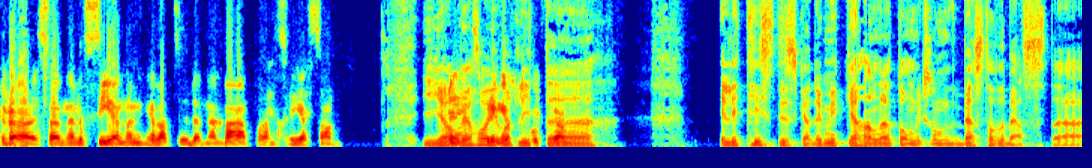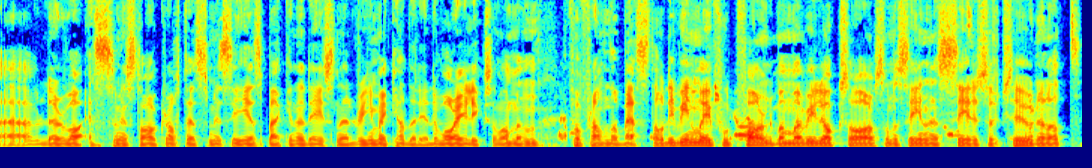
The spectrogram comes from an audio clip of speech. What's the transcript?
rörelsen eller scenen hela tiden är med på den här resan. Ja, vi har ju varit lite elitistiska. Det är mycket handlat om liksom the best of the best. Uh, där det var SM i Starcraft, SM i CS back in the days när DreamHack hade det. Det var ju liksom, ja men, få fram de bästa. Och det vill man ju fortfarande, men man vill ju också ha, som du säger, den här seriestrukturen att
